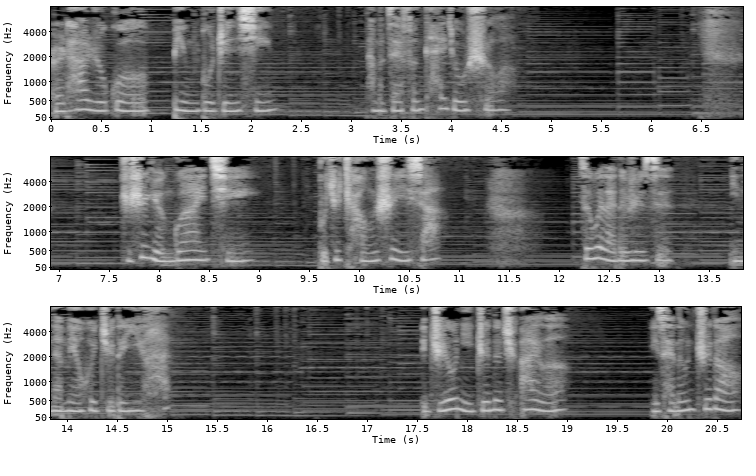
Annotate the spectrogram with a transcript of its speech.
而他如果并不真心，那么再分开就是了。只是远观爱情，不去尝试一下，在未来的日子，你难免会觉得遗憾。也只有你真的去爱了，你才能知道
